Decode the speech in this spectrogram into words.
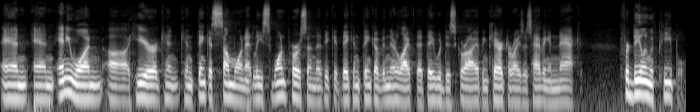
And, and anyone uh, here can, can think of someone, at least one person that they, could, they can think of in their life that they would describe and characterize as having a knack for dealing with people.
